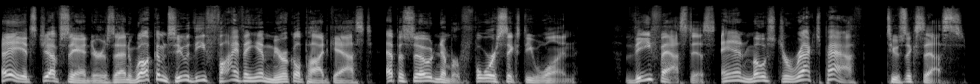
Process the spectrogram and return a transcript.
Hey, it's Jeff Sanders, and welcome to the 5 a.m. Miracle Podcast, episode number 461 The fastest and most direct path to success.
